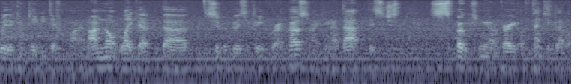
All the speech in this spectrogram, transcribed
with a completely different one. And I'm not like a uh, super politically correct person or anything like that. This just spoke to me on a very authentic level.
